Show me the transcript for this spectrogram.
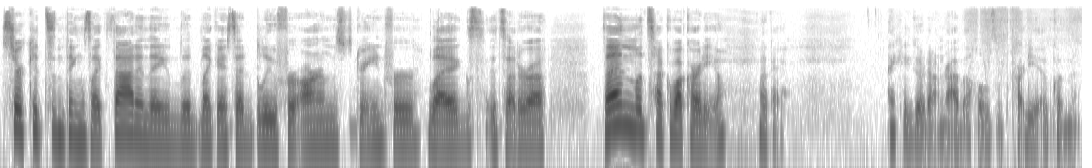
circuits and things like that. And they would, like I said, blue for arms, green for legs, etc. Then let's talk about cardio. Okay. I could go down rabbit holes with cardio equipment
